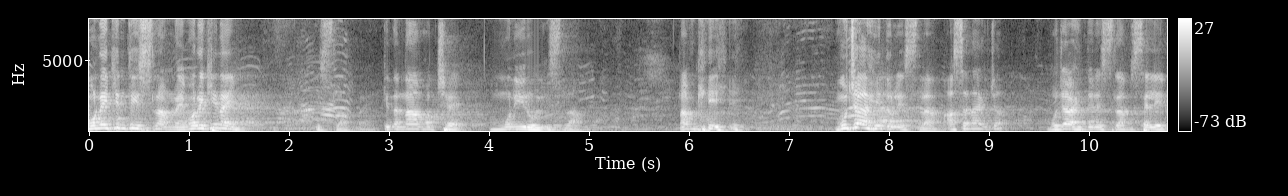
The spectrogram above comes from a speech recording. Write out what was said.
মনে কিন্তু ইসলাম নাই, মনে কি নাই? ইসলাম নাই। কিন্তু নাম হচ্ছে মনিরুল ইসলাম। নাম কি? মুজাহিদুল ইসলাম। আছে না একজন? মুজাহিদুল ইসলাম সেলিম,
